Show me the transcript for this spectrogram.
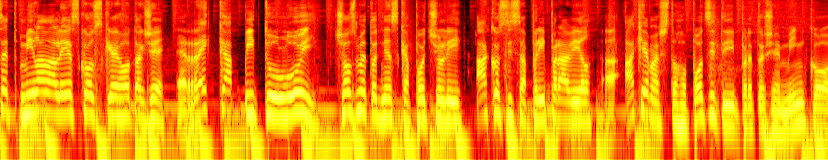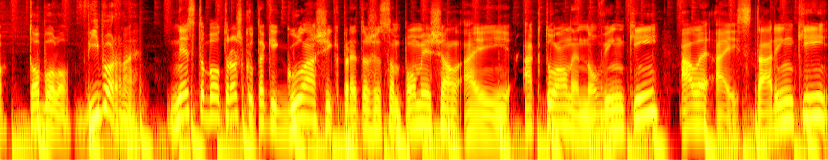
Set Milana Lieskovského, takže rekapituluj, čo sme to dneska počuli, ako si sa pripravil a aké máš z toho pocity, pretože Miňko, to bolo výborné. Dnes to bol trošku taký gulášik, pretože som pomiešal aj aktuálne novinky, ale aj starinky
